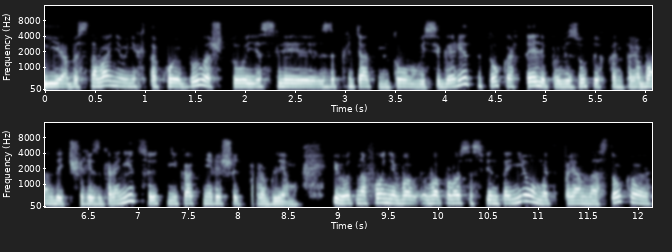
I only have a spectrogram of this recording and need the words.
И обоснование у них такое было, что если запретят ментоловые сигареты, то картели повезут их контрабандой через границу, это никак не решит проблему. И вот на фоне вопроса с фентанилом это прям настолько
